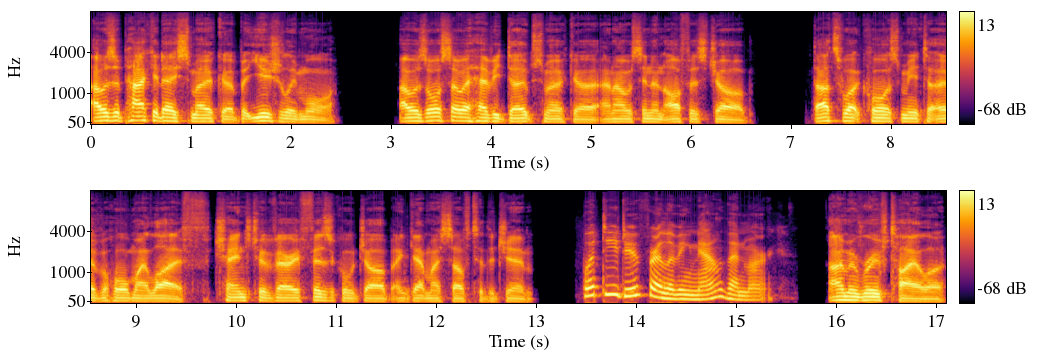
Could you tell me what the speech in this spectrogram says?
I was a pack-a-day smoker, but usually more. I was also a heavy dope smoker and I was in an office job. That's what caused me to overhaul my life, change to a very physical job, and get myself to the gym. What do you do for a living now, then, Mark? I'm a roof tiler.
